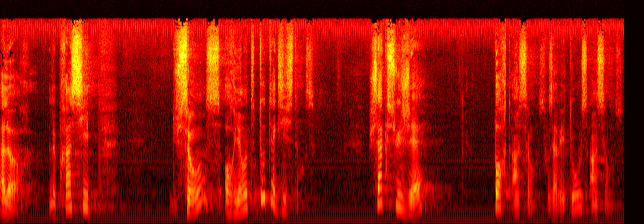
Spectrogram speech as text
Alors, le principe du sens oriente toute existence. Chaque sujet porte un sens. Vous avez tous un sens,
